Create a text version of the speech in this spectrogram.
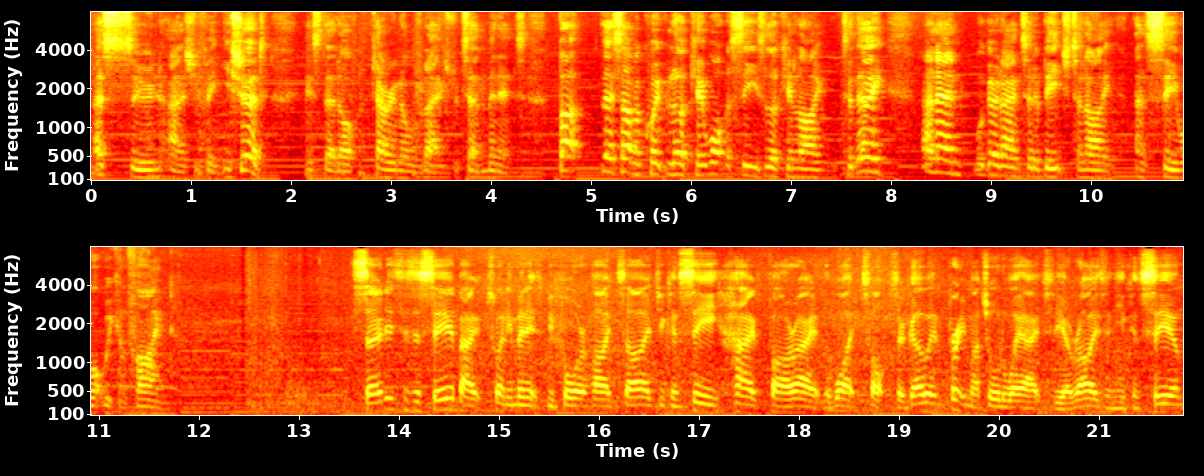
as soon as you think you should instead of carrying on for that extra 10 minutes. But let's have a quick look at what the sea's looking like today and then we'll go down to the beach tonight and see what we can find. So this is a sea about 20 minutes before high tide. You can see how far out the white tops are going, pretty much all the way out to the horizon you can see them.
